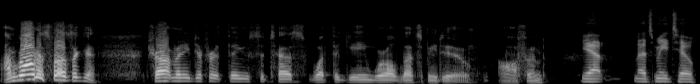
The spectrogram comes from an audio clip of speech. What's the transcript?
I'm going as fast as I can. Try out many different things to test what the game world lets me do. Often. Yep, that's me too.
